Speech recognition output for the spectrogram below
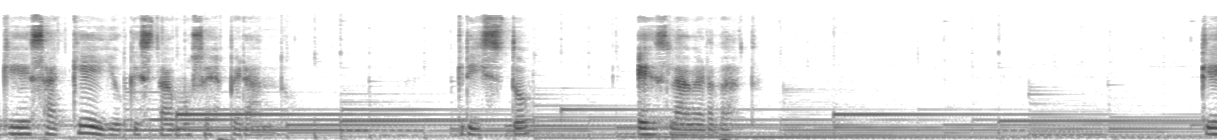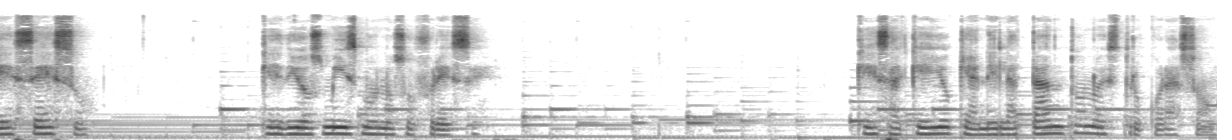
¿Qué es aquello que estamos esperando? Cristo es la verdad. ¿Qué es eso que Dios mismo nos ofrece? Es aquello que anhela tanto nuestro corazón.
